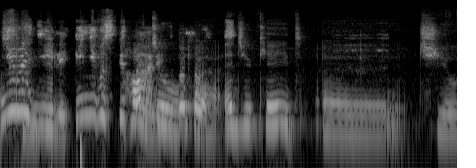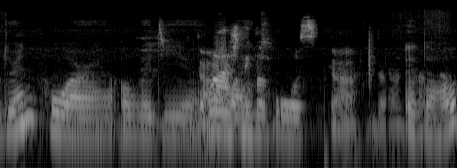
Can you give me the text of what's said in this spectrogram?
не родили и не воспитали в духовности? Uh, uh, uh, Важный вопрос. Да, да, да.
